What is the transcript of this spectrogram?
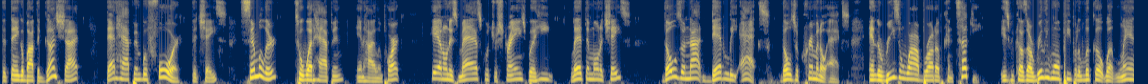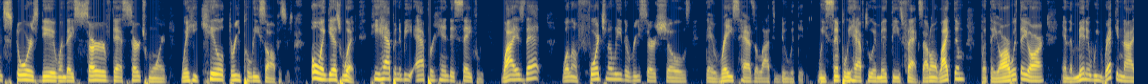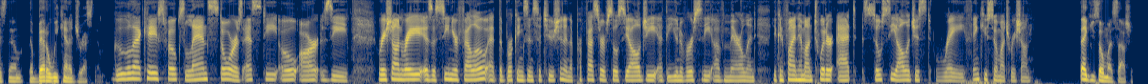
The thing about the gunshot, that happened before the chase, similar to what happened in Highland Park. He had on his mask, which was strange, but he led them on a chase. Those are not deadly acts. Those are criminal acts. And the reason why I brought up Kentucky is because I really want people to look up what Lance Storz did when they served that search warrant where he killed three police officers. Oh, and guess what? He happened to be apprehended safely. Why is that? Well, unfortunately, the research shows that race has a lot to do with it. We simply have to admit these facts. I don't like them, but they are what they are. And the minute we recognize them, the better we can address them. Google that case, folks. Lance Storz, S T O R Z. Rashawn Ray is a senior fellow at the Brookings Institution and a professor of sociology at the University of Maryland. You can find him on Twitter at Sociologist Ray. Thank you so much, Rashawn. Thank you so much, Sasha.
